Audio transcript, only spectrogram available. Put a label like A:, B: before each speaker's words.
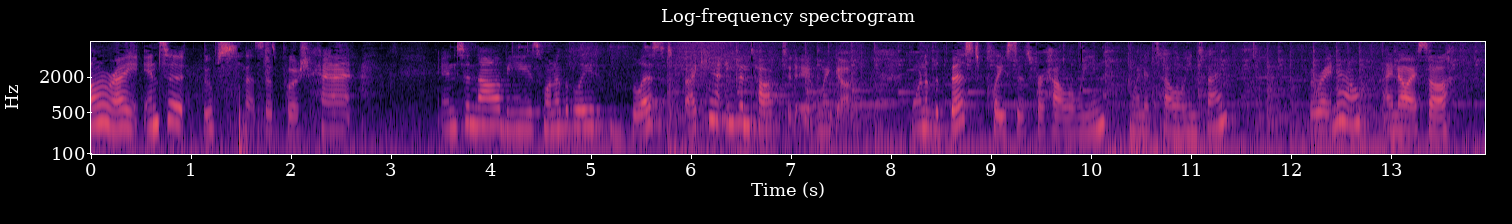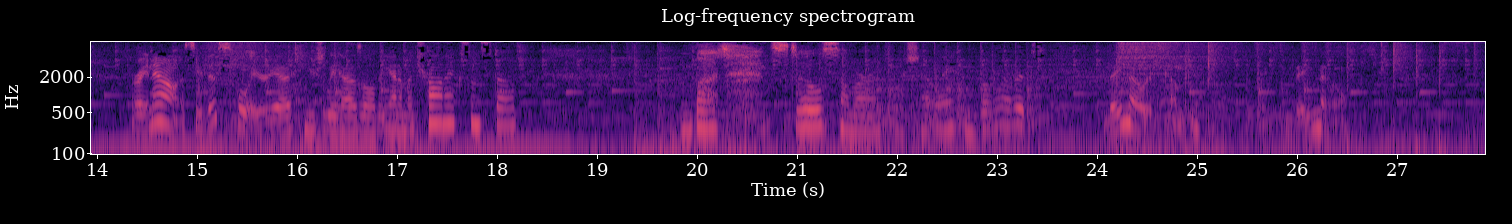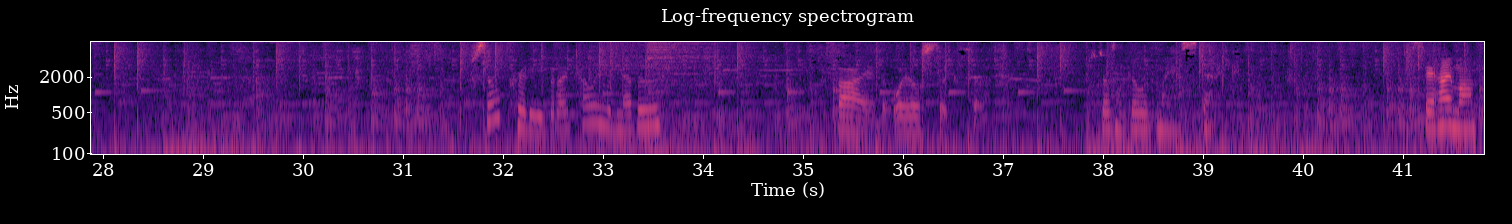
A: All right, into, oops, that says push. into Nobbies, one of the blessed, I can't even talk today, oh my God. One of the best places for Halloween when it's Halloween time. But right now, I know I saw, right now, see this whole area usually has all the animatronics and stuff. But it's still summer, unfortunately. But they know it's coming. They know. So pretty, but I probably would never buy the oil slick stuff. Just doesn't go with my aesthetic. Say hi, Mom.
